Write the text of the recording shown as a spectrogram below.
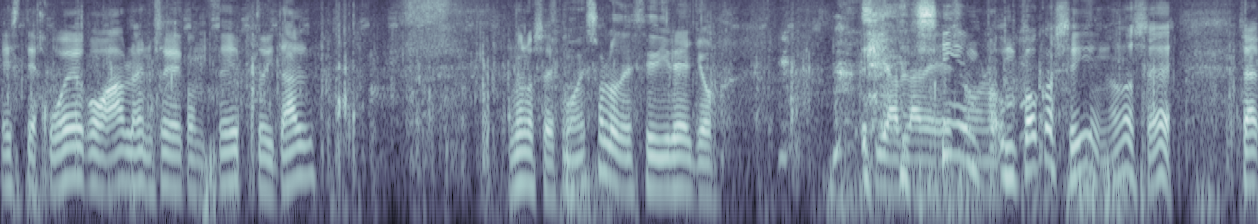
este juego habla de no sé qué concepto y tal, no lo sé. Como eso lo decidiré yo. Si habla de sí, eso un, o po- no. un poco sí, no lo sé. O sea,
